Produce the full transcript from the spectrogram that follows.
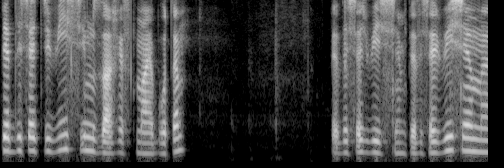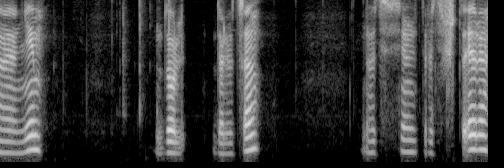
58 захист має бути. 58, 58, е, ні. Доль, далі це. 27, 34.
